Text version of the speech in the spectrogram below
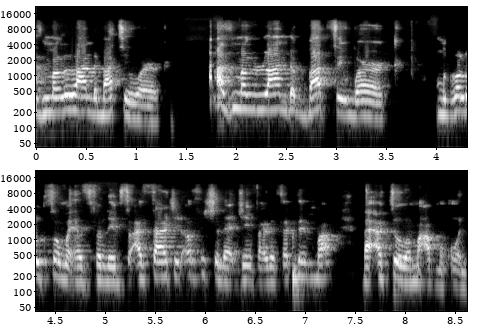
as my land batty work, as my land batty work, I'm gonna look somewhere else for live. So I started officially at J5 in September. By October, I have my own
